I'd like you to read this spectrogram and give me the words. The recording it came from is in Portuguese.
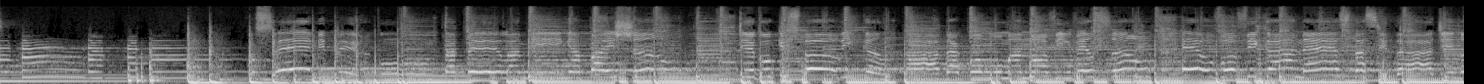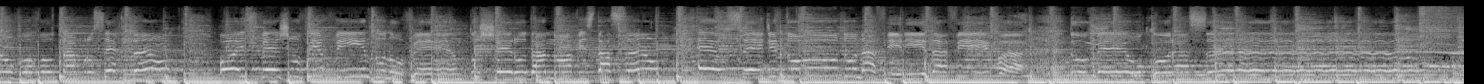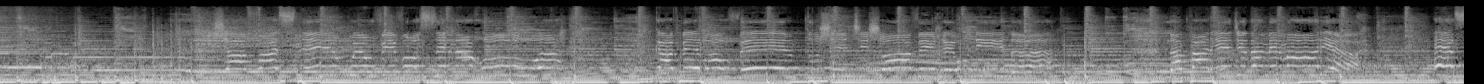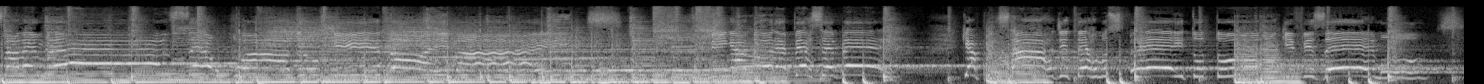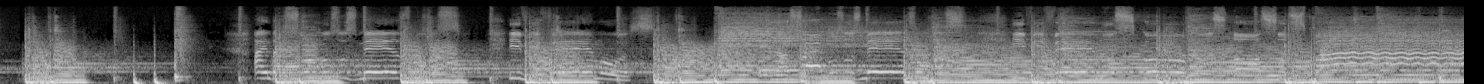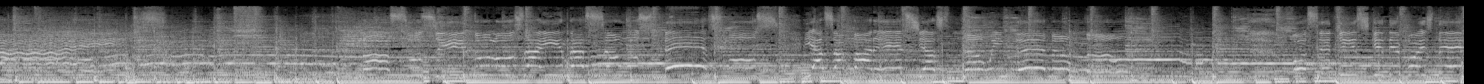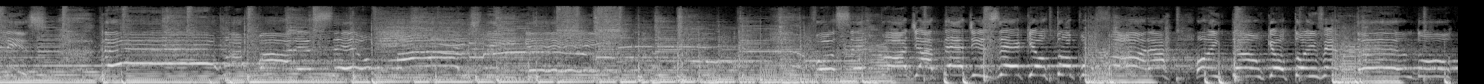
Mesmos e as aparências não enganam, não. Você diz que depois deles não apareceu mais ninguém. Você pode até dizer que eu tô por fora, ou então que eu tô inventando.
